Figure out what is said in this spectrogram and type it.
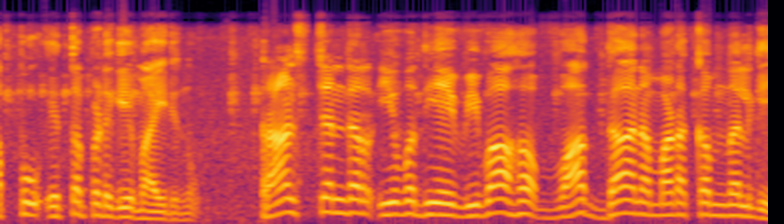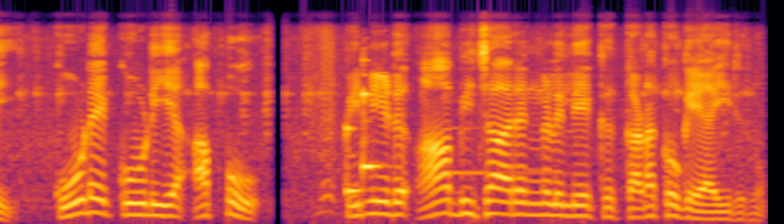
അപ്പു എത്തപ്പെടുകയുമായിരുന്നു. ട്രാൻസ്ജെൻഡർ യുവതിയെ വിവാഹ വാഗ്ദാനമടക്കം നൽകി കൂടെ കൂടിയ അപ്പു പിന്നീട് ആഭിചാരങ്ങളിലേക്ക് കടക്കുകയായിരുന്നു.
